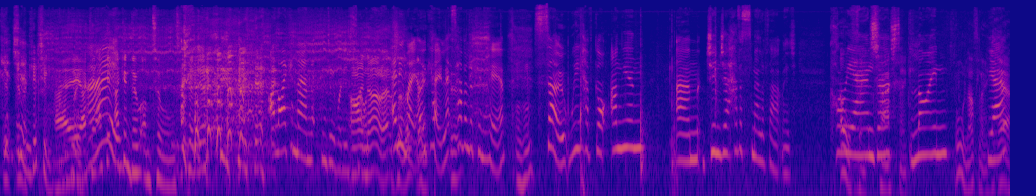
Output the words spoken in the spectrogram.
kitchen. In the kitchen. Hey, I can, I, can, I can do what I'm told. I like a man that can do what he's I told. know, Anyway, absolutely. Mm-hmm. okay, let's have a look in here. So we have got onion, um, ginger. Have a smell of that, Midge. Coriander, fantastic. lime. Oh, lovely. Yeah.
